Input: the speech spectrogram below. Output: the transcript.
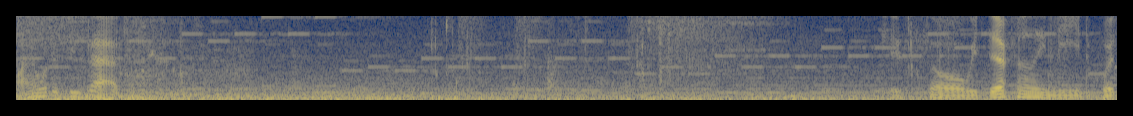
Why would it do that? Okay, so we definitely need to put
